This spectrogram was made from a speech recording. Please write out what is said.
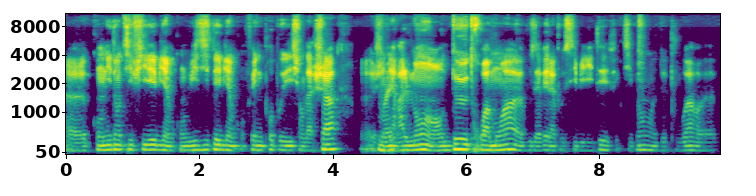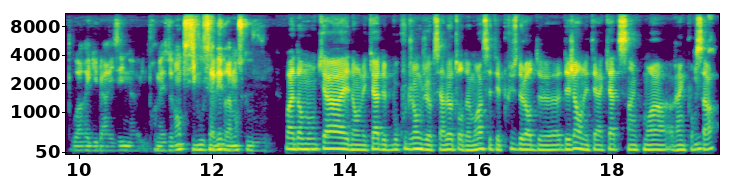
euh, qu'on identifie les biens, qu'on visite les biens, qu'on fait une proposition d'achat. généralement, en deux, trois mois, vous avez la possibilité effectivement de pouvoir pouvoir régulariser une, une promesse de vente si vous savez vraiment ce que vous voulez. Ouais, dans mon cas et dans les cas de beaucoup de gens que j'ai observés autour de moi, c'était plus de l'ordre de. Déjà, on était à 4-5 mois rien que pour mmh. ça.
